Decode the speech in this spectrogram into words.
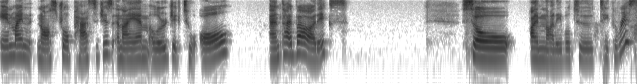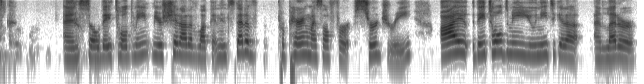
in my nostril passages and i am allergic to all antibiotics so I'm not able to take a risk. And so they told me you're shit out of luck. And instead of preparing myself for surgery, I they told me you need to get a, a letter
